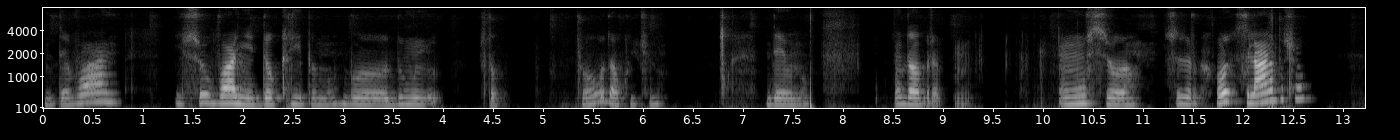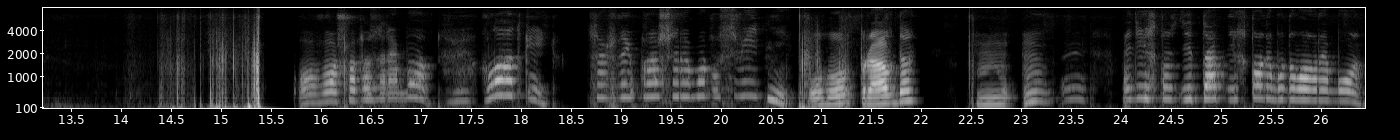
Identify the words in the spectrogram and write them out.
диван. І ще в ванні докріпимо, бо думаю. Стоп. Чого вода включена? Дивно. Ну добре. Ну все. О, селяна пішов? Ого, що це за ремонт? Гладкий! Це ж найкращий ремонт у світі. Ого, правда? Ну, Мені хтось не так ніхто не будував ремонт.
